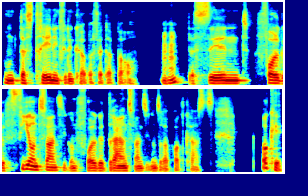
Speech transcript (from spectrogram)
und das Training für den Körperfettabbau. Mhm. Das sind Folge 24 und Folge 23 unserer Podcasts. Okay,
